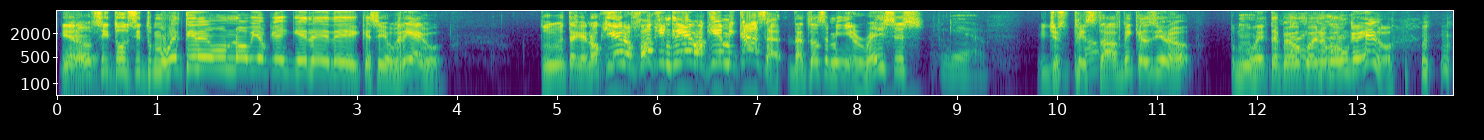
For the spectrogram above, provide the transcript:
You know, si, tu, si tu mujer tiene un novio que, que de, de, qué sé yo, griego, tú dices que no quiero fucking griego aquí en mi casa. That doesn't mean you're racist. Yeah. You're just pissed off because, you know, tu mujer te pegó ¿Sabes cuerno con un griego.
